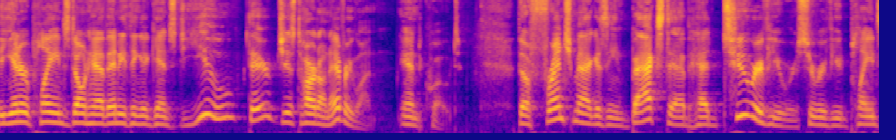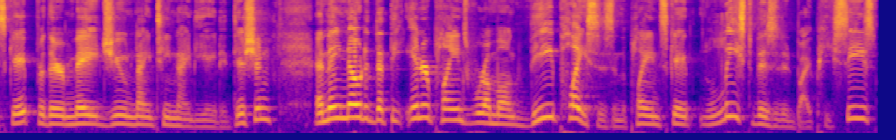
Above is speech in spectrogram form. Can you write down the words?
The inner planes don't have anything against you, they're just hard on everyone, end quote. The French magazine Backstab had two reviewers who reviewed Planescape for their May June 1998 edition, and they noted that the inner planes were among the places in the Planescape least visited by PCs,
